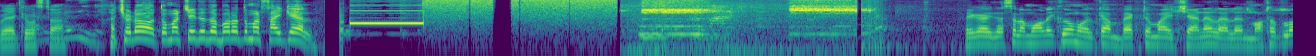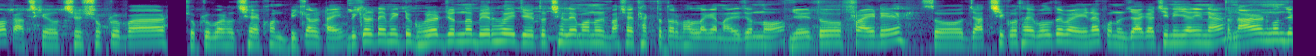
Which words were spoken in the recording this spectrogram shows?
ভাই কি অবস্থা? আচ্ছা রেডি ছোট তোমার চাইতে তো বড় তোমার সাইকেল। আসসালামু আলাইকুম welcome back to my channel LN moto vlog আজকে হচ্ছে শুক্রবার শুক্রবার হচ্ছে এখন বিকাল টাইম বিকাল টাইমে একটু ঘোরার জন্য বের হয়ে যেহেতু ছেলে মানুষ বাসায় থাকতে তো আর ভালো লাগে না এই জন্য যেহেতু ফ্রাইডে সো যাচ্ছি কোথায় বলতে পারি না, কোনো জায়গা চিনি জানি না। নারায়ণগঞ্জে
